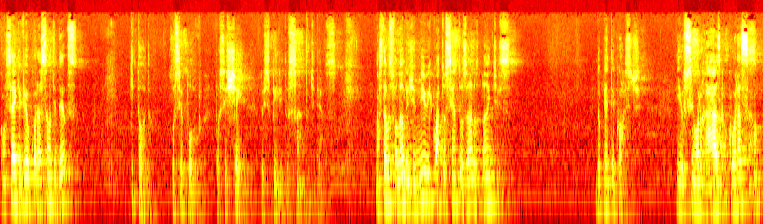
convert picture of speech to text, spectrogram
Consegue ver o coração de Deus? Que todo o seu povo fosse cheio do Espírito Santo de Deus. Nós estamos falando de 1400 anos antes do Pentecoste. E o Senhor rasga o coração,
